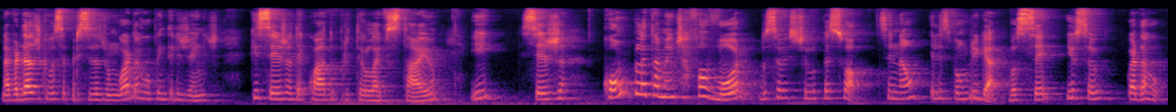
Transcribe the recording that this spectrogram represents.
Na verdade, o que você precisa de um guarda-roupa inteligente que seja adequado para o teu lifestyle e seja completamente a favor do seu estilo pessoal. Senão, eles vão brigar, você e o seu guarda-roupa.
